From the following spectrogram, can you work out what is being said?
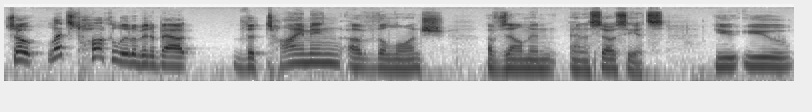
So let's talk a little bit about the timing of the launch of Zelman and Associates. You you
